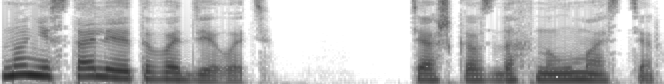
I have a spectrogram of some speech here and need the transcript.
но не стали этого делать. Тяжко вздохнул мастер.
